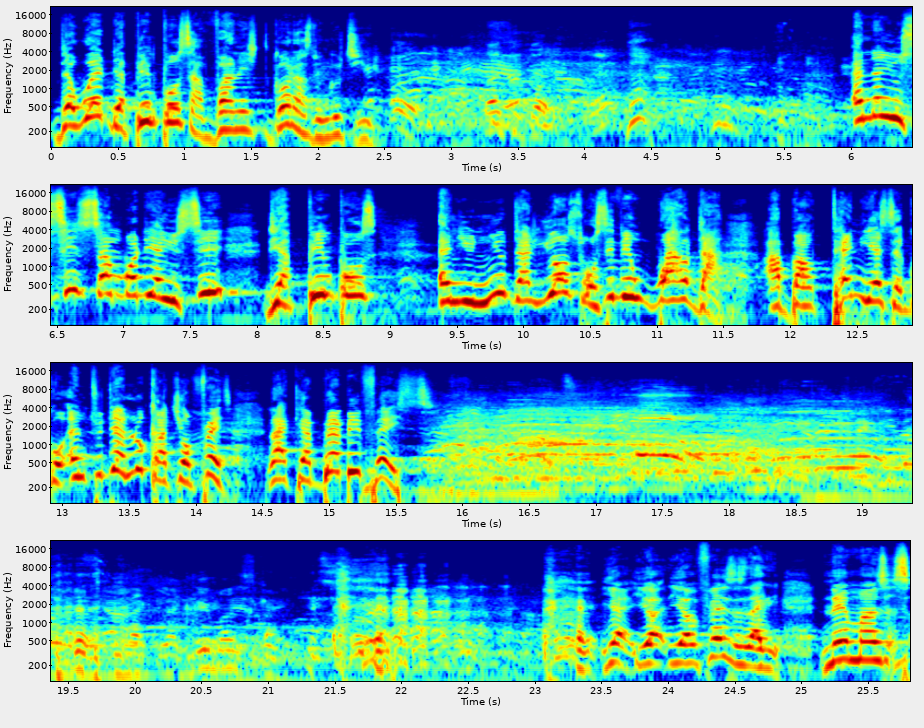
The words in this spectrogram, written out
the way the pimples have vanished, God has been good to you. Oh, thank you, God. Yeah. And then you see somebody and you see their pimples, and you knew that yours was even wilder about 10 years ago. And today, look at your face like a baby face. yeah, your, your face is like Naaman's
